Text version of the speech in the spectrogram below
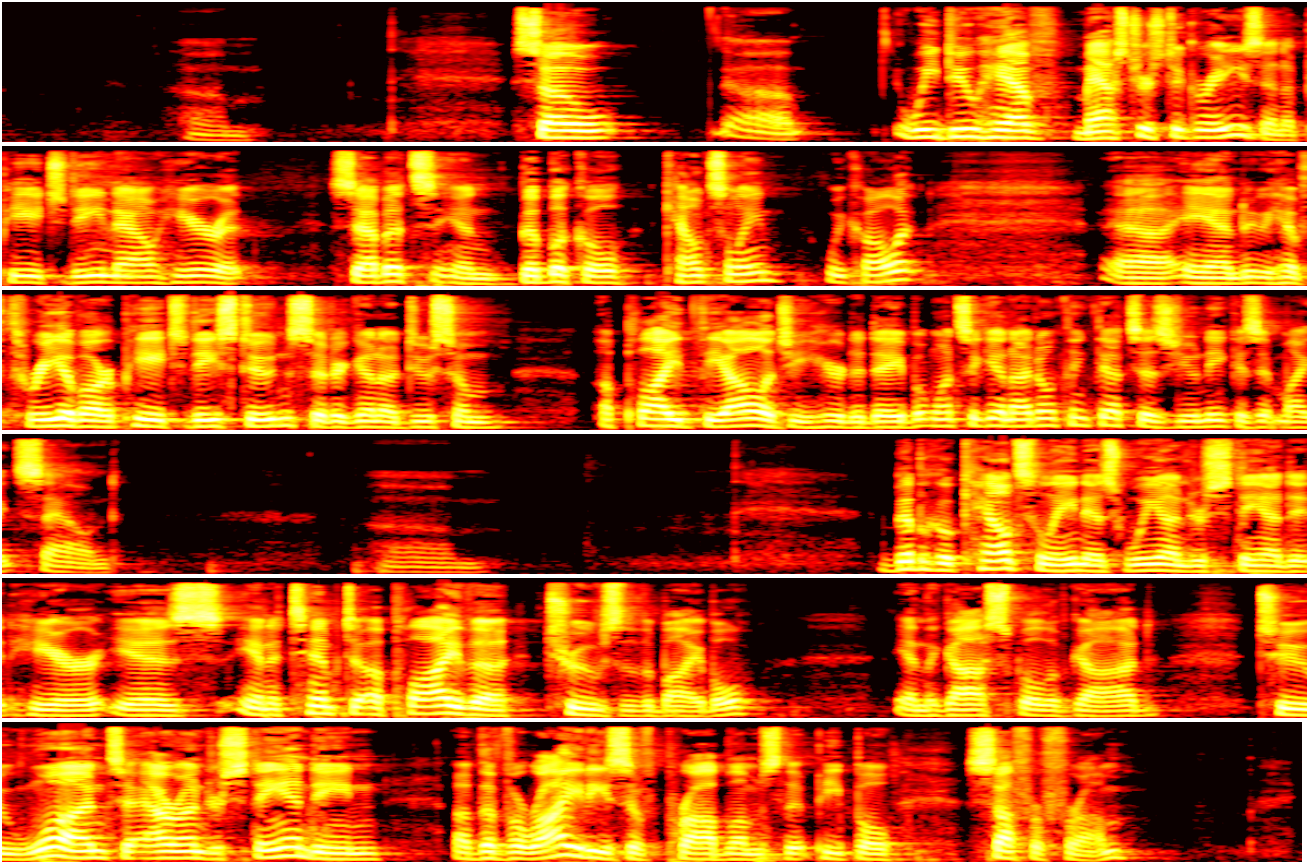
Um, so uh, we do have master's degrees and a PhD now here at SEBTS in biblical counseling, we call it. Uh, and we have three of our PhD students that are going to do some applied theology here today. But once again, I don't think that's as unique as it might sound. Biblical counseling, as we understand it here, is an attempt to apply the truths of the Bible and the gospel of God to one, to our understanding of the varieties of problems that people suffer from,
